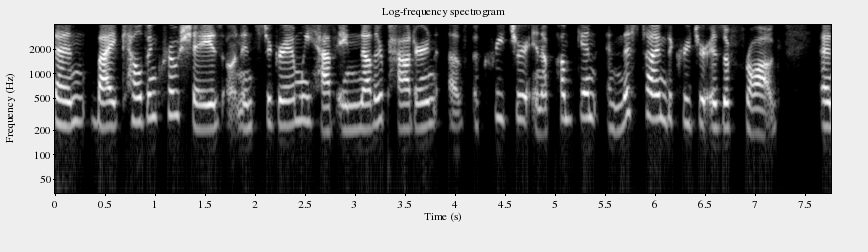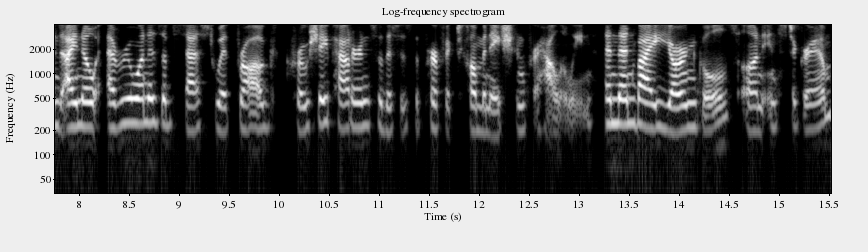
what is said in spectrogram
Then by Kelvin Crochets on Instagram, we have another pattern of a creature in a pumpkin, and this time the creature is a frog. And I know everyone is obsessed with frog crochet patterns, so this is the perfect combination for Halloween. And then by Yarn Goals on Instagram,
